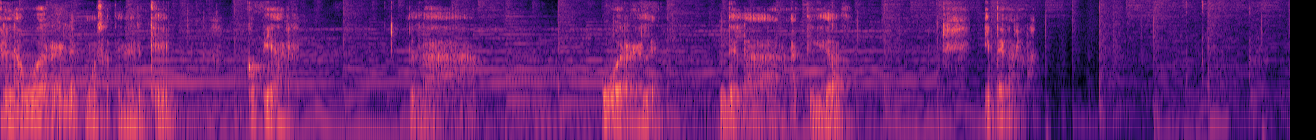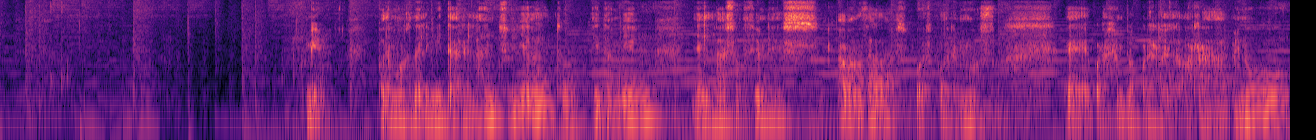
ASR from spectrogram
en la URL vamos a tener que copiar la URL de la actividad y pegarla. Bien, podemos delimitar el ancho y el alto y también en las opciones avanzadas pues podremos, eh, por ejemplo, ponerle la barra menú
